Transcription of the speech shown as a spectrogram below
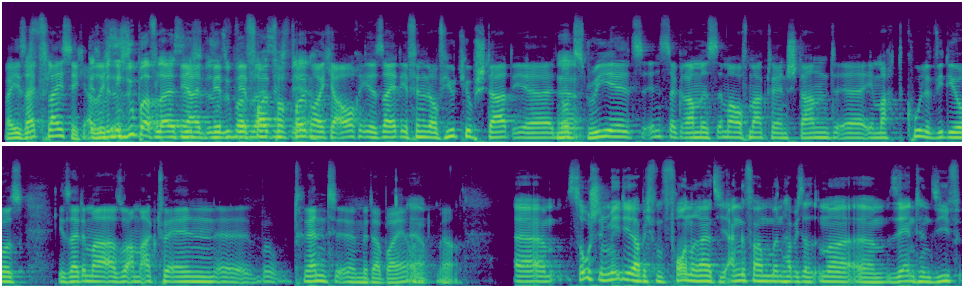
Weil ihr seid fleißig. Also wir sind super fleißig. ja, sind wir, super wir fleißig. verfolgen Wir- euch ja auch. Ihr seid, ihr findet auf YouTube statt, ihr nutzt Reels, Instagram ist immer auf dem aktuellen Stand, äh, ihr macht coole Videos, ihr seid immer also am aktuellen äh, Trend äh, mit dabei. Ja. Und, ja. Ähm, Social Media habe ich von vornherein, als ich angefangen bin, habe ich das immer ähm, sehr intensiv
